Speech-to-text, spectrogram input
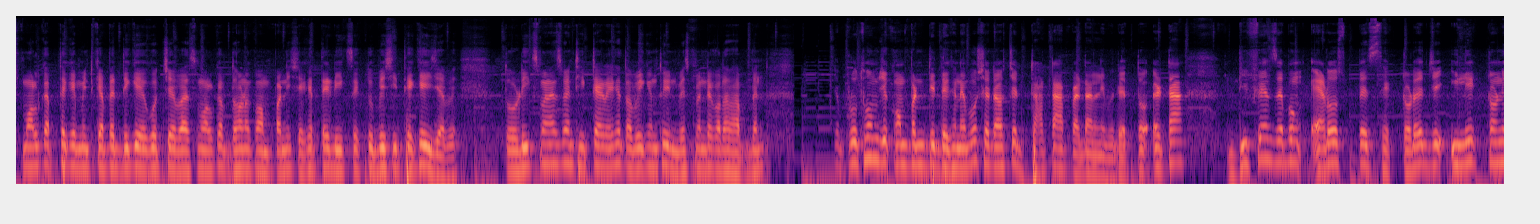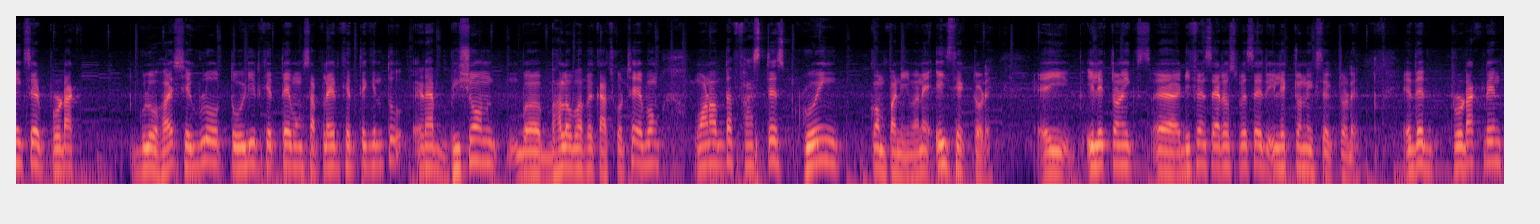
স্মল ক্যাপ থেকে মিড ক্যাপের দিকে এগোচ্ছে বা স্মল ক্যাপ ধরনের কোম্পানি সেক্ষেত্রে রিস্ক একটু বেশি থেকেই যাবে। তো রিস্ক ম্যানেজমেন্ট ঠিকঠাক রেখে তবেই কিন্তু ইনভেস্টমেন্টের কথা ভাববেন। প্রথম যে কোম্পানিটি দেখে নেব, সেটা হচ্ছে টাটা প্যাটার্ন লিমিটেড তো এটা ডিফেন্স এবং অ্যারোস্পেস সেক্টরে যে ইলেকট্রনিক্সের প্রোডাক্টগুলো হয়, সেগুলো তৈরির ক্ষেত্রে এবং সাপ্লাইয়ের ক্ষেত্রে কিন্তু এরা ভীষণ ভালোভাবে কাজ করছে এবং one of the fastest growing company মানে এই সেক্টরে এই ইলেকট্রনিক্স ডিফেন্স অ্যারোস্পেসের ইলেকট্রনিক সেক্টরে এদের প্রোডাক্ট রেঞ্জ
